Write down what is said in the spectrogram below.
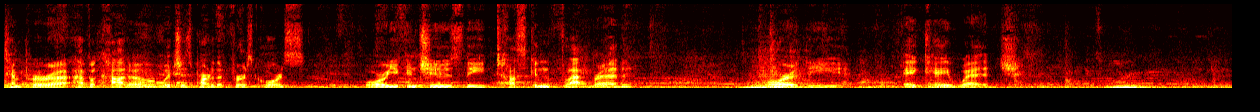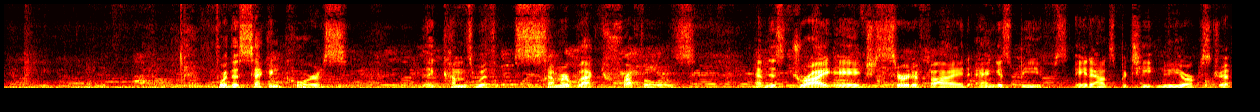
tempura avocado, which is part of the first course. Or you can choose the Tuscan flatbread or the AK wedge. For the second course, it comes with summer black truffles and this dry aged certified Angus beef 8 ounce petite New York strip,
